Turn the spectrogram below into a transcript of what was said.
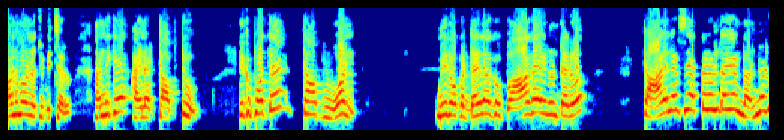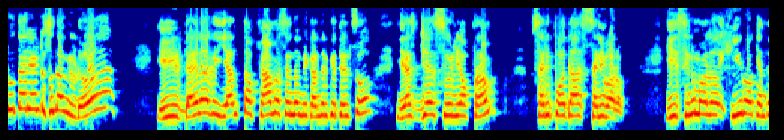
హనుమాన్ చూపించారు. అందుకే ఆయన టాప్ టూ ఇకపోతే టాప్ వన్ మీరు ఒక డైలాగ్ బాగా ఉంటారు టాయిలెట్స్ ఎక్కడ ఉంటాయో నన్ను అడుగుతారు ఏంటి సుధా వీడు? ఈ డైలాగ్ ఎంత ఫేమస్ అయిందో మీకు అందరికీ తెలుసు. ఎస్ జే సూర్య ఫ్రమ్ సరిపోదా శనివారం. ఈ సినిమాలో హీరోకి ఎంత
